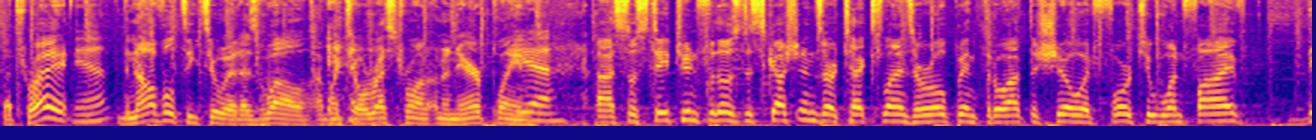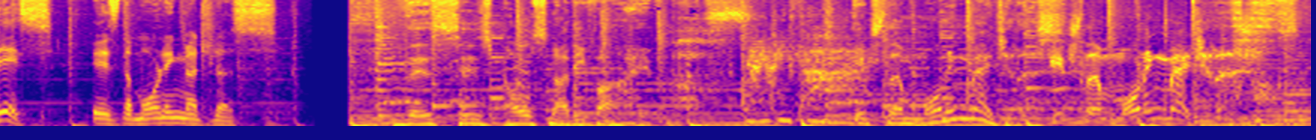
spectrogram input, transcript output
that's right. Yeah. The novelty to it as well. I went to a restaurant on an airplane. Yeah. Uh, so stay tuned for those discussions. Our text lines are open throughout the show at 4215. This is the Morning Majlis. This is Pulse 95. Pulse 95. It's the Morning Majlis. It's the Morning Majlis.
